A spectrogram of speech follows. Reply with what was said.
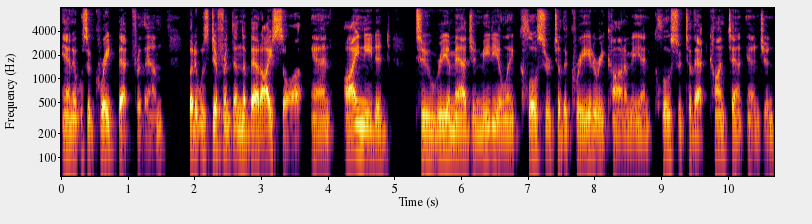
And it was a great bet for them but it was different than the bet I saw. And I needed to reimagine MediaLink closer to the creator economy and closer to that content engine.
